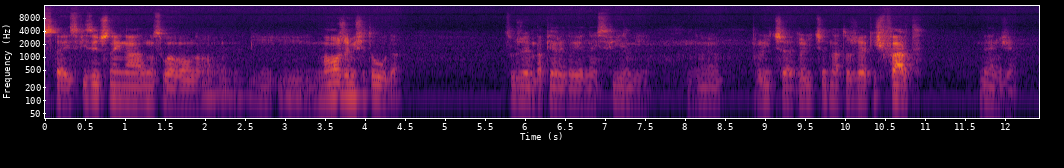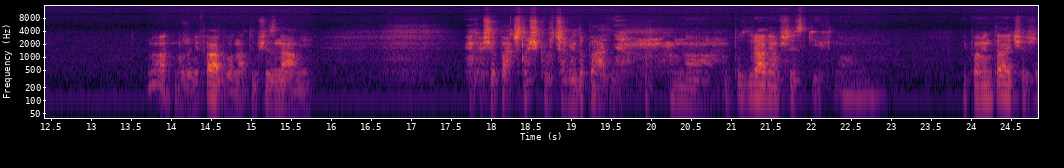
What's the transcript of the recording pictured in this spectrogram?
z tej, z fizycznej na umysłową, no i, i może mi się to uda. Zużyłem papiery do jednej z firm i no, liczę, liczę na to, że jakiś fart będzie. No, może nie fart, bo na tym się znam i jakaś opatrzność, kurczę, mnie dopadnie. No, pozdrawiam wszystkich, no i, pamiętajcie, że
